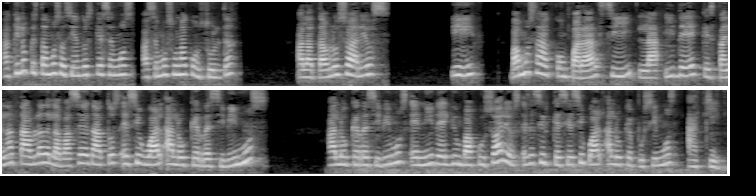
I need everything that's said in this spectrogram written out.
Aquí lo que estamos haciendo es que hacemos, hacemos una consulta a la tabla usuarios y vamos a comparar si la ID que está en la tabla de la base de datos es igual a lo que recibimos a lo que recibimos en id-usuarios, es decir, que si es igual a lo que pusimos aquí.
